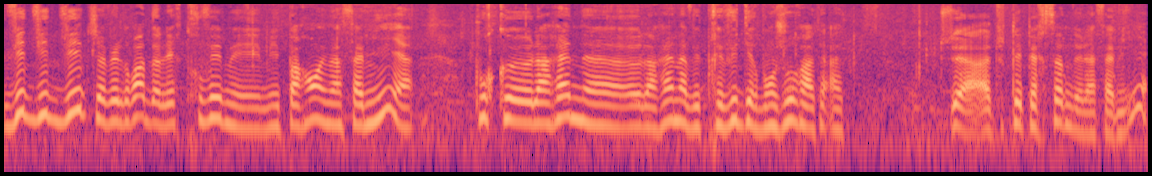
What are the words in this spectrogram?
vite, vite, vite, j'avais le droit d'aller retrouver mes, parents et ma famille pour que la reine, euh, la reine avait prévu de dire bonjour à, toutes les personnes de la famille.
